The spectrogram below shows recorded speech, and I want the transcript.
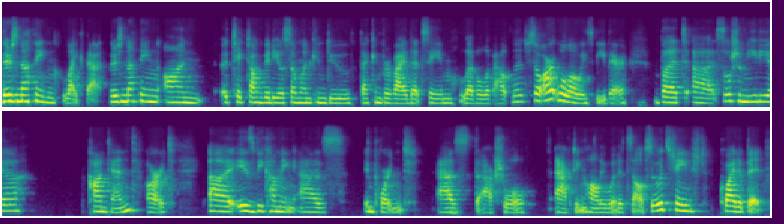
there's nothing like that. There's nothing on a tiktok video someone can do that can provide that same level of outlet. So art will always be there. But uh, social media content art uh, is becoming as important as the actual acting Hollywood itself. So it's changed quite a bit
